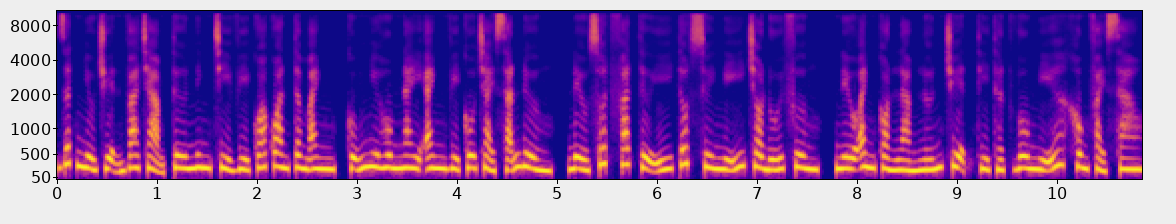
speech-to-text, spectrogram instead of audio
rất nhiều chuyện va chạm tư ninh chỉ vì quá quan tâm anh, cũng như hôm nay anh vì cô trải sẵn đường, đều xuất phát từ ý tốt suy nghĩ cho đối phương, nếu anh còn làm lớn chuyện thì thật vô nghĩa không phải sao.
